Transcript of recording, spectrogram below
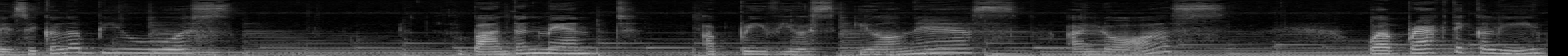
physical abuse, abandonment, a previous illness, a loss? Well, practically,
